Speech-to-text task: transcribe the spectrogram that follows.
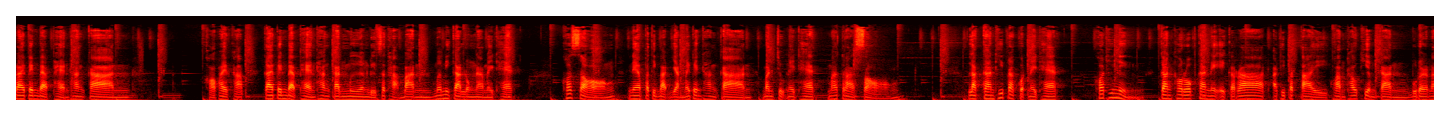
กลายเป็นแบบแผนทางการ ขออภัยครับ กลายเป็นแบบแผนทางการเมืองหรือสถาบันเมื่อมีการลงนามในแท็กขข้อ 2 แนวปฏิบัติอย่างไม่เป็นทางการ บรรจุในแท็กมาตรา 2 หลักการที่ปรากฏในแท็ก ข้อที่ 1 การเคารพกันในเอกราช อธิปไตย ความเท่าเทียมกันบูรณ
